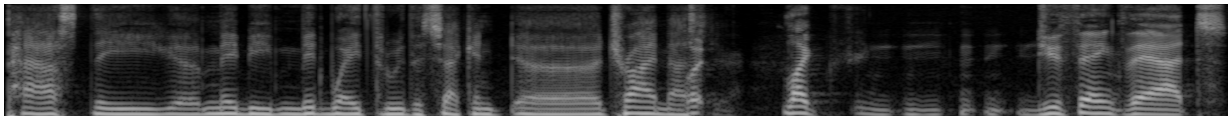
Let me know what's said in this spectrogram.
past the uh, maybe midway through the second uh, trimester. Like, do you think that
